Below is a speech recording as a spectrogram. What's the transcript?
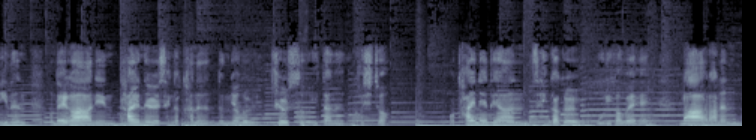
이는 내가 아닌 타인을 생각하는 능력을 키울 수 있다는 것이죠. 어, 타인에 대한 생각을 우리가 왜 나라는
